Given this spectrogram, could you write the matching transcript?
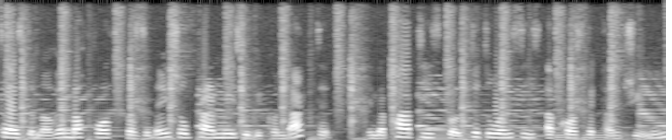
says the November 4th presidential primaries will be conducted in the party's constituencies across the country.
